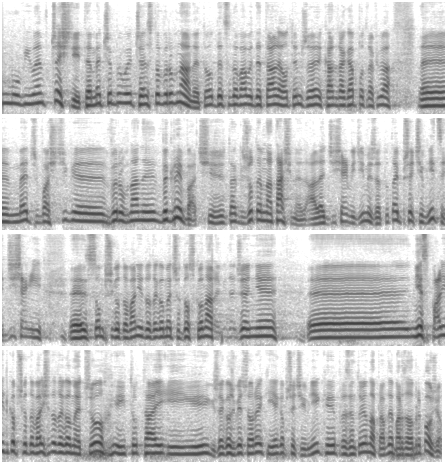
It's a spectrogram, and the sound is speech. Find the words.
mówiłem wcześniej, te mecze były często wyrównane. To decydowały detale o tym, że kadra GAP potrafiła e, mecz właściwie wyrównany wygrywać, e, tak rzutem na taśmę, ale dzisiaj widzimy, że tutaj przeciwnicy dzisiaj e, są przygotowani do tego meczu doskonale. Widać, że nie nie spali, tylko przygotowali się do tego meczu i tutaj i Grzegorz Wieczorek i jego przeciwnik prezentują naprawdę bardzo dobry poziom.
